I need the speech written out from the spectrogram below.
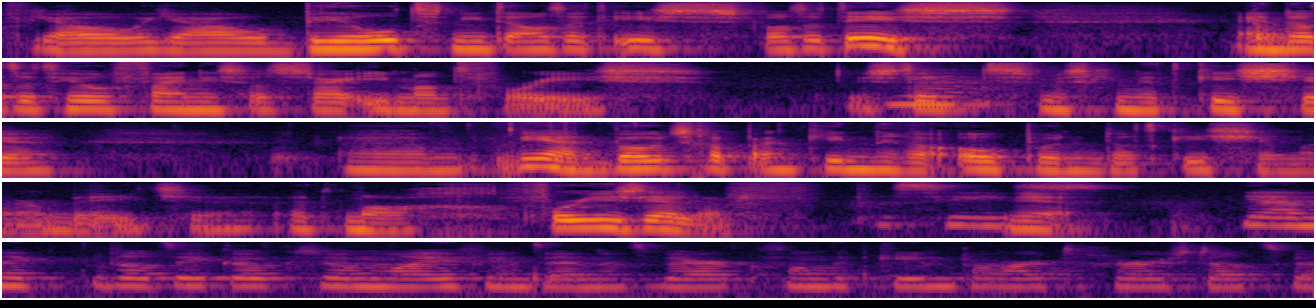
of jouw, jouw beeld niet altijd is wat het is. En dat het heel fijn is als daar iemand voor is. Dus dat is misschien het kistje. Ehm, ja, het boodschap aan kinderen, open dat kistje maar een beetje. Het mag, voor jezelf. Precies. Ja, ja en ik, wat ik ook zo mooi vind aan het werk van de kindbehartigers... dat we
